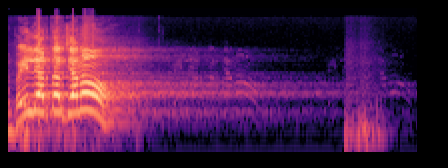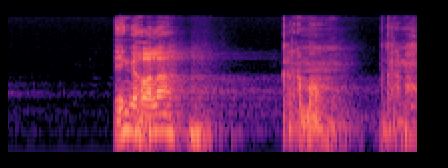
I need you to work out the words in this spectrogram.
బయలుదేరతారు జనం. ఏం కావాలా? క్రమం క్రమం.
